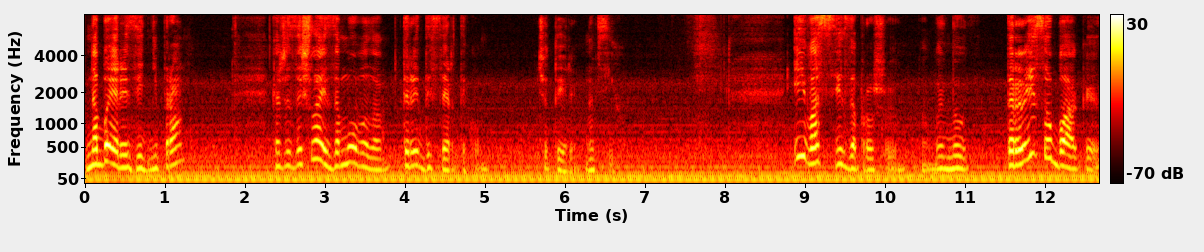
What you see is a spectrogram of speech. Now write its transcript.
На березі Дніпра. Каже, зайшла і замовила три десертику. Чотири на всіх. І вас всіх запрошую. Ну, три собаки,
